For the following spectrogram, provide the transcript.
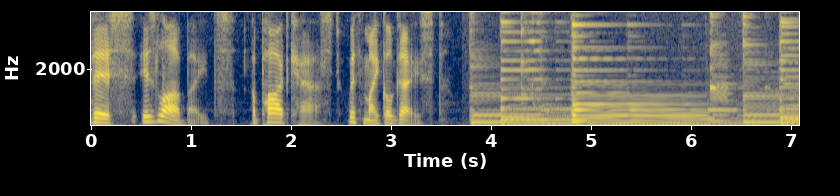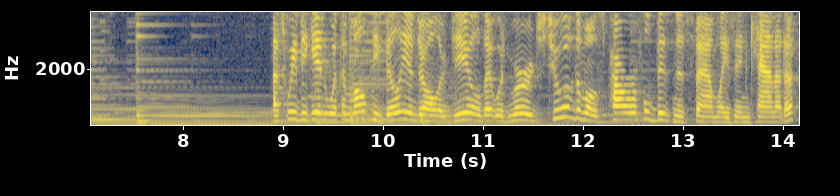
This is Law Bytes, a podcast with Michael Geist. As we begin with a multi billion dollar deal that would merge two of the most powerful business families in Canada,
